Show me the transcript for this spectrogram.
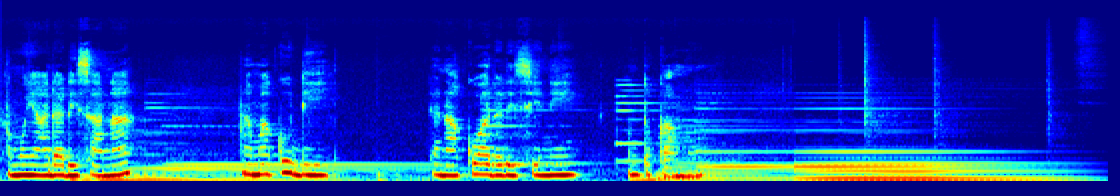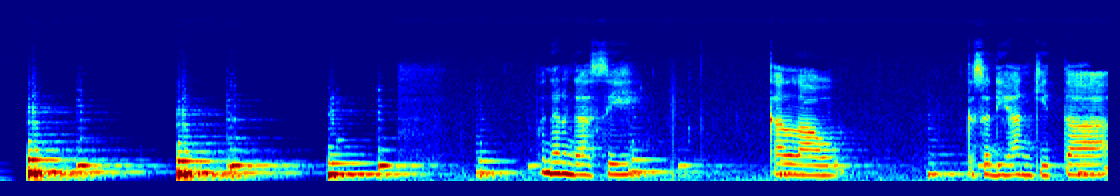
kamu yang ada di sana. Namaku Di, dan aku ada di sini untuk kamu. Bener gak sih kalau kesedihan kita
